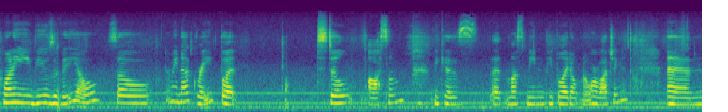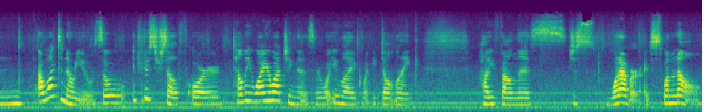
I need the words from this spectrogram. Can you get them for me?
20 views a video. So, I mean, not great, but still awesome because that must mean people I don't know are watching it. And I want to know you, so introduce yourself or tell me why you're watching this or what you like, what you don't like, how you found this, just whatever. I just want to know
